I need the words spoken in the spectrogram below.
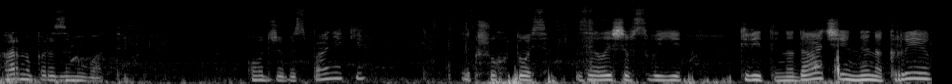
гарно перезимувати. Отже, без паніки, якщо хтось залишив свої квіти на дачі, не накрив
